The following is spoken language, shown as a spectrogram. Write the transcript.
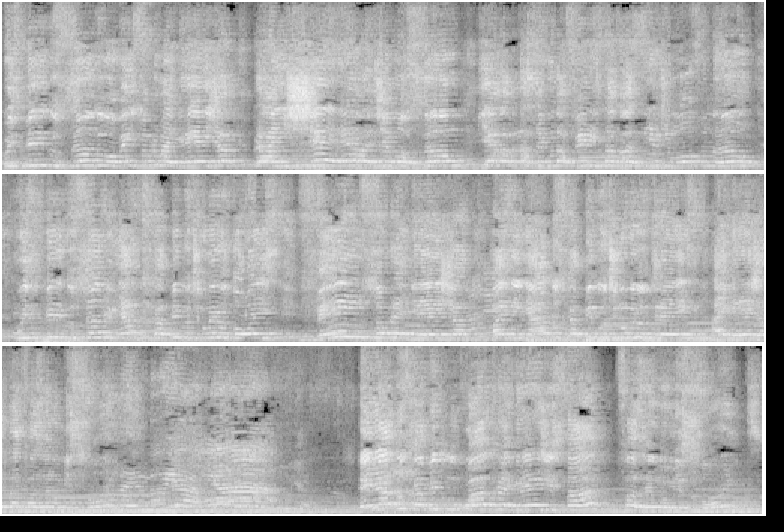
O Espírito Santo não vem sobre uma igreja para encher e ela na segunda-feira está vazia de novo, não. O Espírito Santo, em Atos capítulo de número 2, vem sobre a igreja, mas em Atos capítulo de número 3, a igreja está fazendo missões. Aleluia! Aleluia. Em Atos capítulo 4, a igreja está fazendo missões.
